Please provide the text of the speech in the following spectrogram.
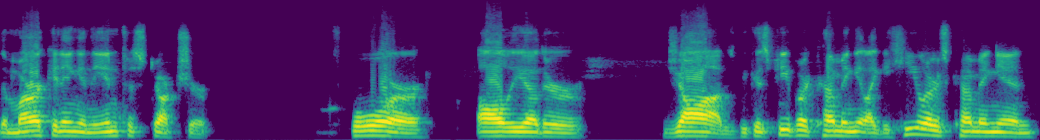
the marketing and the infrastructure for all the other jobs because people are coming in like a healer's coming in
